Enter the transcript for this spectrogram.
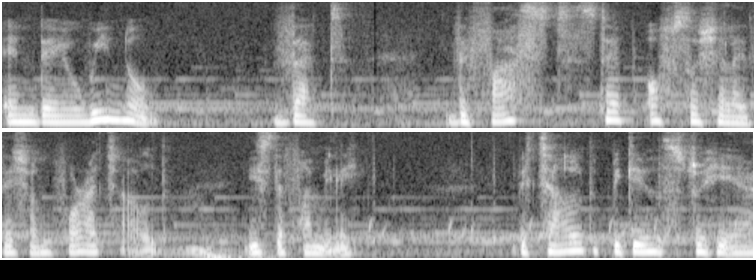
And uh, we know that the first step of socialization for a child is the family. The child begins to hear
